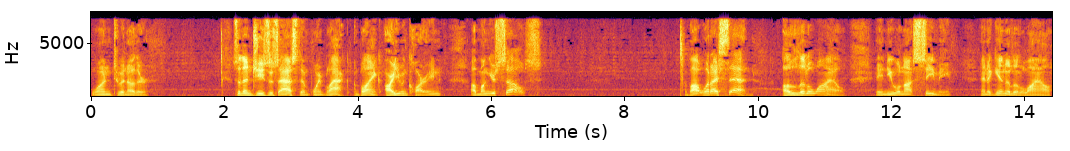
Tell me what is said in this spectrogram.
one to another. So then Jesus asked them point blank, Are you inquiring among yourselves about what I said? A little while, and you will not see me, and again a little while,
